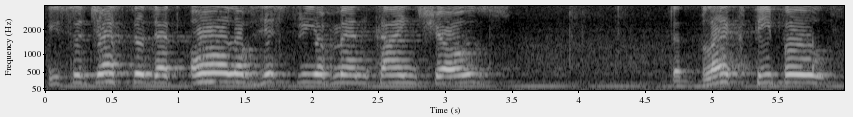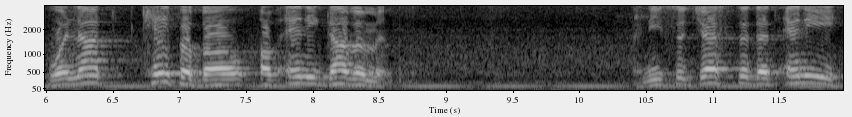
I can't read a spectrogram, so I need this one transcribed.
he suggested that all of history of mankind shows that black people were not capable of any government. And he suggested that any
